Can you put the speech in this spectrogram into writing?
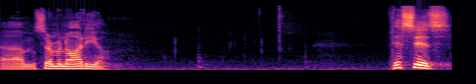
um, sermon audio. This is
